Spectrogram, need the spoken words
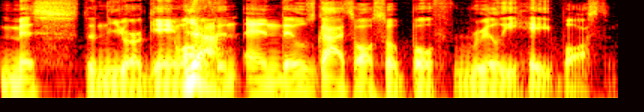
miss the New York game Yeah. often, and those guys also both really hate Boston.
